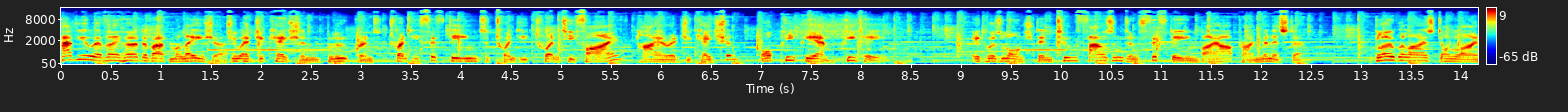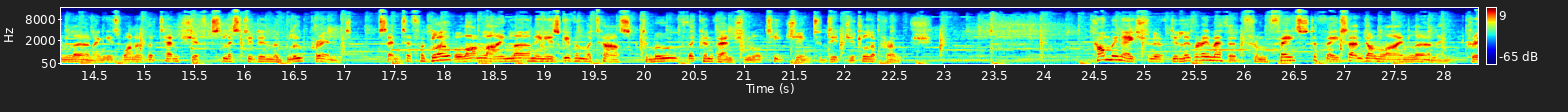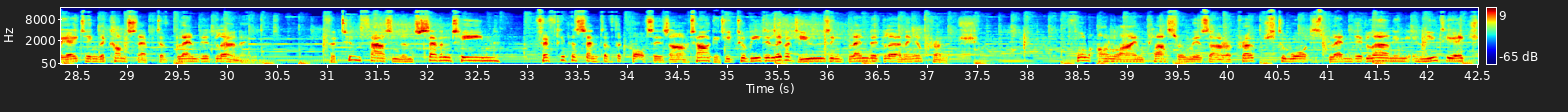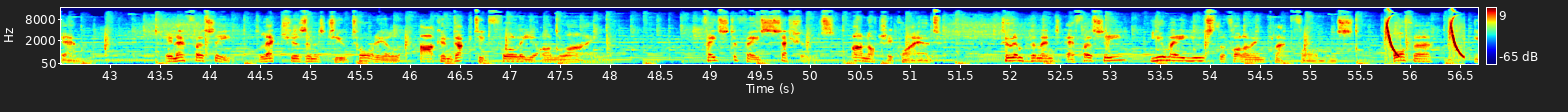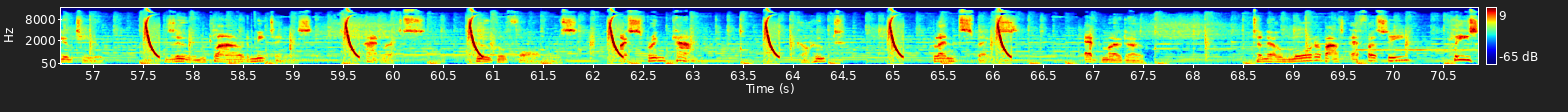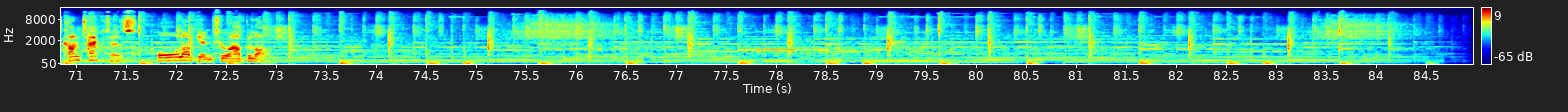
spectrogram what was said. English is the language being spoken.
Have you ever heard about Malaysia Education Blueprint 2015 to 2025 Higher Education, or PPMPT? It was launched in 2015 by our Prime Minister. Globalized online learning is one of the 10 shifts listed in the blueprint. Center for Global Online Learning is given the task to move the conventional teaching to digital approach. Combination of delivery method from face-to-face and online learning, creating the concept of blended learning. For 2017, 50% of the courses are targeted to be delivered using blended learning approach. Full online classroom is our approach towards blended learning in UTHM. In FOC, lectures and tutorial are conducted fully online. Face-to-face sessions are not required. To implement FOC, you may use the following platforms. Author, YouTube, Zoom Cloud Meetings, Padlets, Google Forms, iSpringCam, Kahoot, BlendSpace, Edmodo. To know more about FOC, please contact us, or log into our blog.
